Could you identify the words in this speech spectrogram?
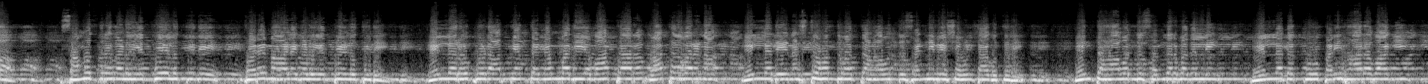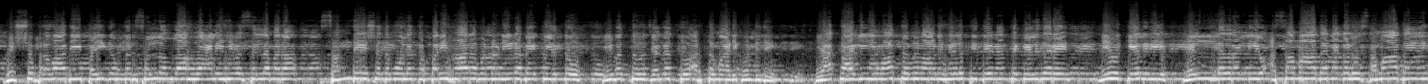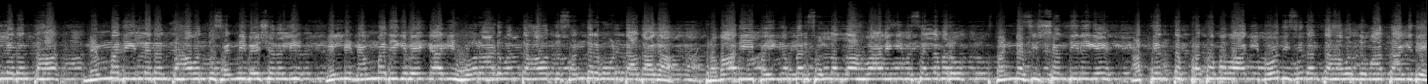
ಸಮುದ್ರಗಳು ಎದ್ದೇಳುತ್ತಿದೆ ತೆರೆಮಾಳೆಗಳು ಎದ್ದೇಳುತ್ತಿದೆ. ಎಲ್ಲರೂ ಕೂಡ ಅತ್ಯಂತ ನೆಮ್ಮದಿಯ ವಾತಾವರಣ, ಇಲ್ಲದೆ ನಷ್ಟ ಹೊಂದುವಂತಹ ಒಂದು ಸನ್ನಿವೇಶ ಉಂಟಾಗುತ್ತಿದೆ. ಇಂತಹ ಒಂದು ಸಂದರ್ಭದಲ್ಲಿ ಎಲ್ಲದಕ್ಕೂ ಪರಿಹಾರವಾಗಿ ವಿಶ್ವ ಪ್ರವಾದಿ ಪೈಗಂಬರ್ ಸಲ್ಲಲ್ಲಾಹು ಅಲೈಹಿ ವಸಲ್ಲಮರ ಸಂದೇಶದ ಮೂಲಕ ಪರಿಹಾರವನ್ನು ನೀಡಬೇಕು ಎಂದು ಇವತ್ತು ಜಗತ್ತು ಅರ್ಥ ಮಾಡಿಕೊಂಡಿದೆ. ಯಾಕಾಗಿ ಈ ಮಾತನ್ನು ನಾನು ಹೇಳುತ್ತಿದ್ದೇನೆ ಅಂತ ಕೇಳಿದರೆ, ನೀವು ಕೇಳಿರಿ, ಎಲ್ಲದರಲ್ಲಿಯೂ ಅಸಮಾಧಾನಗಳು, ಸಮಾಧಾನ ಇಲ್ಲದಂತಹ, ನೆಮ್ಮದಿ ಇಲ್ಲದಂತಹ ಒಂದು ಸನ್ನಿವೇಶದಲ್ಲಿ ಇಲ್ಲಿ ನೆಮ್ಮದಿಗೆ ಬೇಕಾಗಿ ಹೋರಾಡುವಂತಹ ಒಂದು ಸಂದರ್ಭ ಉಂಟಾದಾಗ ಪ್ರವಾದಿ ಪೈಗಂಬರ್ ಸೊಲ್ಲಲ್ಲಾಹು ಅಲೈಹಿ ವಸಲ್ಲಮರು ತನ್ನ ಶಿಷ್ಯಂದಿರಿಗೆ ಅತ್ಯಂತ ಪ್ರಥಮವಾಗಿ ಬೋಧಿಸಿದಂತಹ ಒಂದು ಮಾತಾಗಿದೆ.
